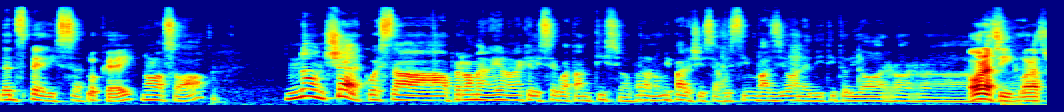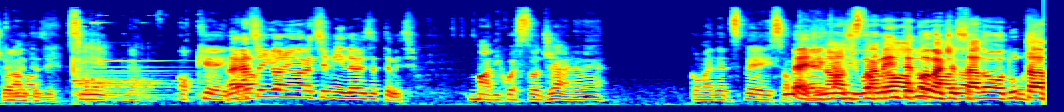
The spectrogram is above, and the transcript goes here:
Dead Space, Ok. non lo so. Non c'è questa, perlomeno io non è che li segua tantissimo, però non mi pare ci sia questa invasione di titoli horror. eh, Ora sì, ora assolutamente clamo- sì. eh, ok. Ragazzo però- Ionico, grazie mille per i sette mesi. ma di questo genere? Come Dead Space? ok, Beh, ci sono Callisto sicuramente due, ma c'è stata tutta la uscirà.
